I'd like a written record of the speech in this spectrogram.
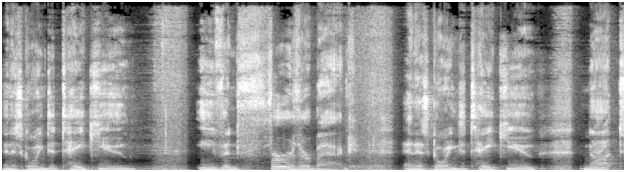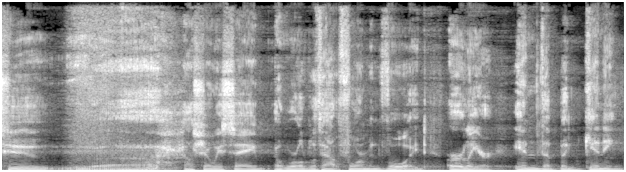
and it's going to take you even further back. And it's going to take you not to, uh, how shall we say, a world without form and void, earlier, in the beginning.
